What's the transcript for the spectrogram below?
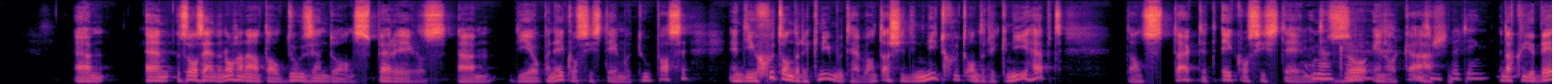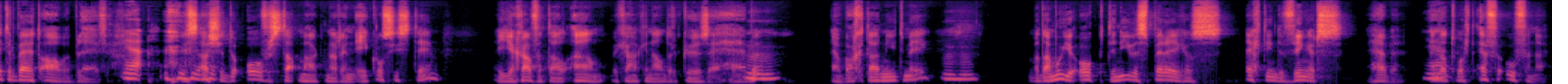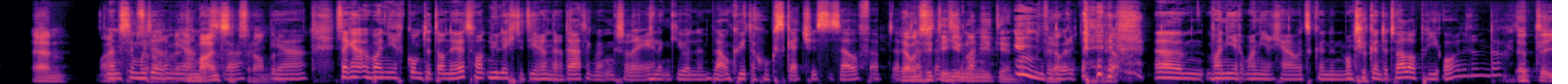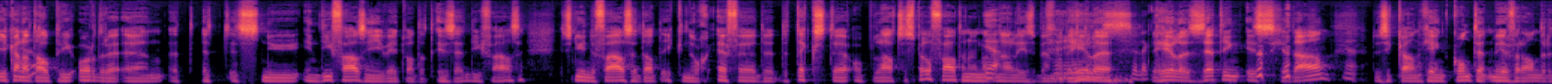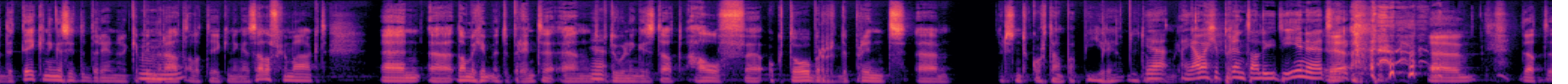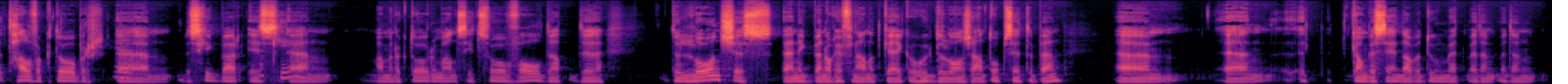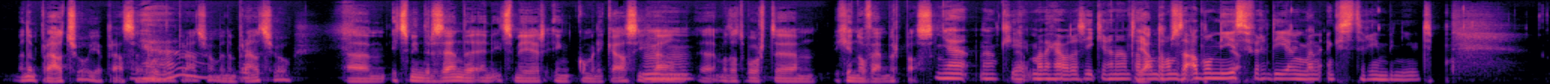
Ehm, en zo zijn er nog een aantal do's en don'ts, spelregels, ehm, die je op een ecosysteem moet toepassen en die je goed onder de knie moet hebben. Want als je die niet goed onder de knie hebt, dan stuikt het ecosysteem In zo in elkaar. En dan kun je beter bij het oude blijven. Ja. Dus als je de overstap maakt naar een ecosysteem, en je gaf het al aan, we gaan geen andere keuze hebben, en wacht daar niet mee. Maar dan moet je ook de nieuwe spelregels echt in de vingers hebben. Ja. En dat wordt even oefenen. En Mensen moeten ermee aan En de mindset slag. veranderen. Ja. Zeg, en wanneer komt het dan uit? Want nu ligt het hier inderdaad. Ik, ben, ik zou er eigenlijk wel in blauw. Ik weet dat je ook sketches zelf hebt. hebt Ja, maar die zitten hier nog niet in. Mm, verdorie. Ja. Ehm, wanneer, wanneer gaan we het kunnen? Want je kunt het wel al pre-orderen, dacht ik. Het, je kan het al pre-orderen en het, het is nu in die fase, en je weet wat het is, hè, die fase. Het is nu in de fase dat ik nog even de, de tekst eh, op laatste spelfouten aan het nalezen ben. Maar de hele, de hele setting is gedaan, dus ik kan geen content meer veranderen. De tekeningen zitten erin ik heb Mhm. inderdaad alle tekeningen zelf gemaakt. En uh, dan begint men te printen. En de bedoeling is dat half uh, oktober de print. Uh, er is een tekort aan papier hè, op dit ja. ogenblik. Ja, want je print al je ideeën uit. Ja. Ehm, dat het half oktober ja. beschikbaar is. Okay. En, maar mijn oktobermaand zit zo vol dat de, de launches. En ik ben nog even aan het kijken hoe ik de launch aan het opzetten ben. Um, en het, kan best zijn dat we doen met, met, een, met, een, met een praatshow. Je praat zelf ja. over een praatshow, met een praatshow. Um, iets minder zenden en iets meer in communicatie gaan. Mm -hmm. uh, maar dat wordt um, begin november pas. Ja, oké. Okay. Ja. Maar dan gaan we er zeker een aantal ja, onder onze abonnees verdelen. Ik ben extreem benieuwd.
